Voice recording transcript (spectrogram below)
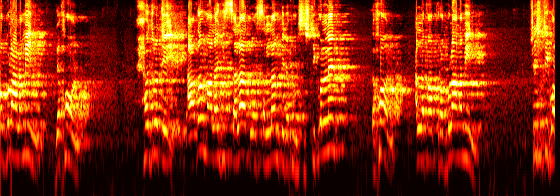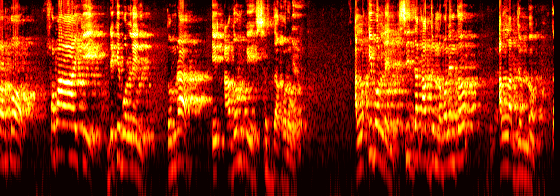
রব্বুল আলমিন যখন হজরতে আদম আলহি সালাতামকে যখন সৃষ্টি করলেন, তখন আল্লাপাক রব্বুল আলমিন সৃষ্টি করার পর সবাইকে ডেকে বললেন, তোমরা এই আদমকে শ্রদ্ধা করো। আল্লাহ কি বললেন? সিদ্ধা কার জন্য বলেন তো? আল্লাহর জন্য। তো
